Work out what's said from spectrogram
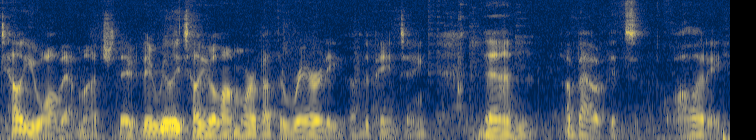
tell you all that much. They, they really tell you a lot more about the rarity of the painting than about its quality.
